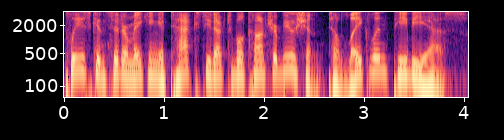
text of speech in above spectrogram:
please consider making a tax-deductible contribution to Lakeland PBS.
